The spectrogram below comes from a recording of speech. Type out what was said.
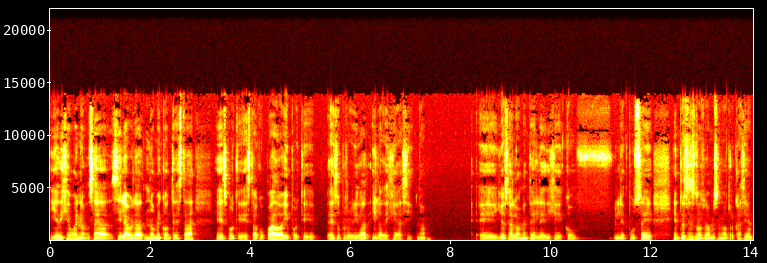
Y yo dije, bueno, o sea, si la verdad no me contesta es porque está ocupado y porque es su prioridad y lo dejé así, ¿no? Eh, yo solamente le dije, con, le puse, entonces nos vemos en otra ocasión.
